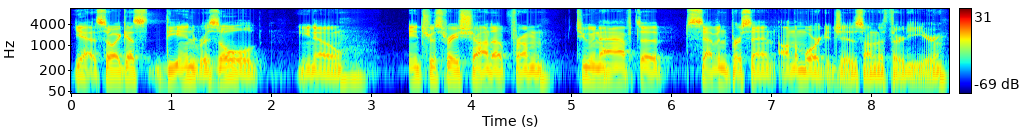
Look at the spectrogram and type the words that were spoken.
Yeah, so I guess the end result, you know, interest rates shot up from two and a half to seven percent on the mortgages on the thirty year.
